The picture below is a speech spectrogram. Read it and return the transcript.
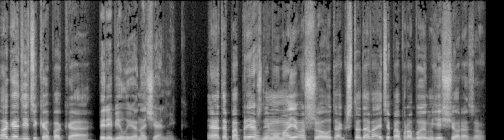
«Погодите-ка пока», — перебил ее начальник. «Это по-прежнему мое шоу, так что давайте попробуем еще разок».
